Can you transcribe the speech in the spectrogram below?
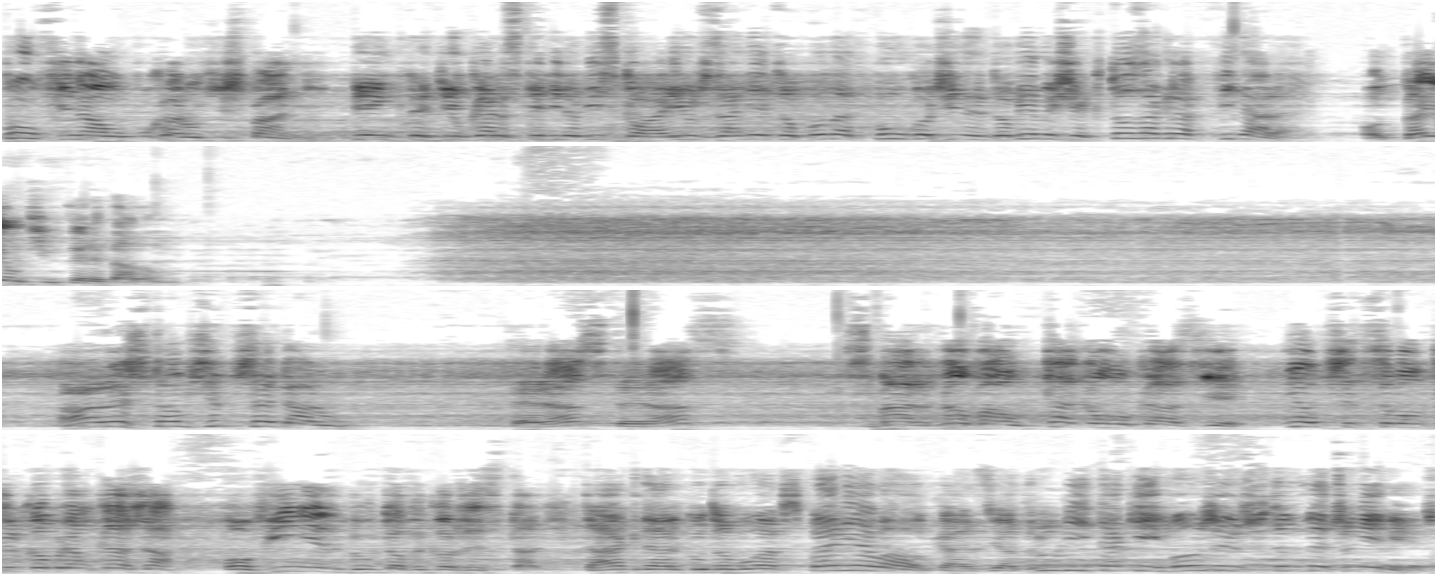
półfinału Pucharu Hiszpanii. Piękne piłkarskie widowisko, a już za nieco ponad pół godziny dowiemy się, kto zagra w finale. Oddają piłkę rywalom. Ależ tam się przedarł. Teraz, teraz zmarnował taką okazję. Miał przed sobą tylko bramkarza. Powinien był to wykorzystać. Tak, Darku, to była wspaniała okazja. Drugiej takiej może już w tym meczu nie mieć.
